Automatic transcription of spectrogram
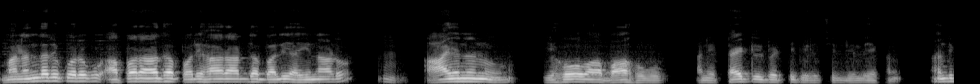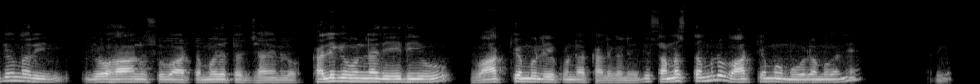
మనందరి కొరకు అపరాధ పరిహారార్థ బలి అయినాడో. ఆయనను యహోవా బాహువు అని టైటిల్ పెట్టి పిలిచింది లేఖనం అందుకే మరి యోహాను సువార్త మొదటి అధ్యాయంలో కలిగి ఉన్నది ఏది? వాక్యము లేకుండా కలగలేదు. సమస్తములు వాక్యము మూలముగానే కలిగాయి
